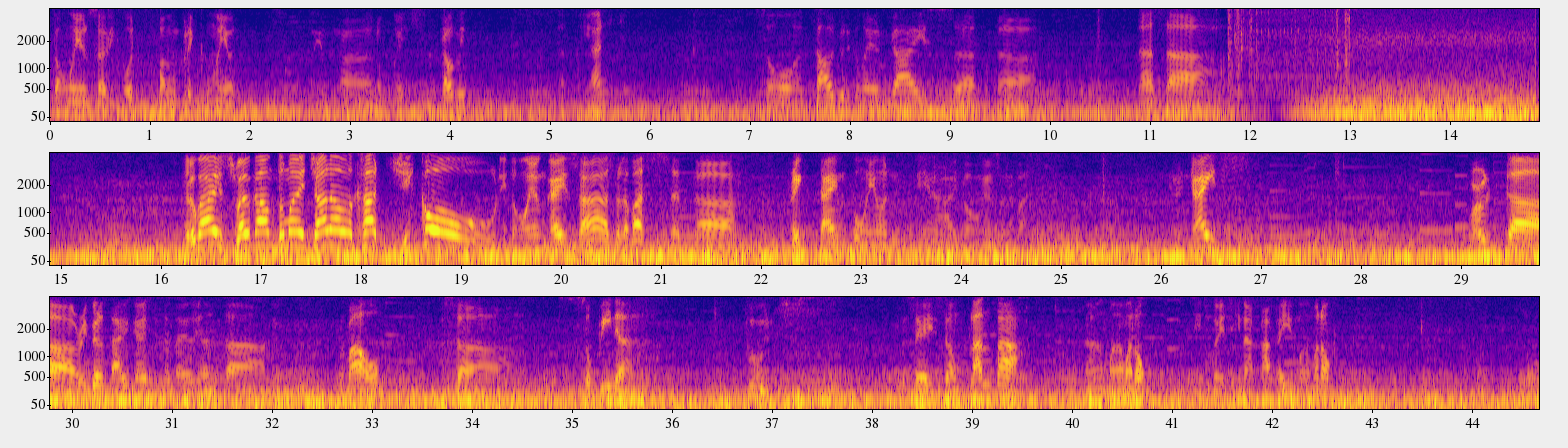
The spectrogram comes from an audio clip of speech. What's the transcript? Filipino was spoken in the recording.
Dito ako ngayon sa likod, pang break ko ngayon. So ito yung uh, ano guys, meat. At yan. So ang sahod ko dito ngayon guys at uh, nasa Hello guys, welcome to my channel Kachiko. Dito ko ngayon guys ha, sa labas at uh, break time ko ngayon. Kaya ito ako ngayon sa labas. Yan guys. Work uh, reveal tayo guys. Ito tayo yan sa aking trabaho. Ito sa Sopina Foods. Ito sa isang planta ng mga manok. Dito guys kinakatay yung mga manok. So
